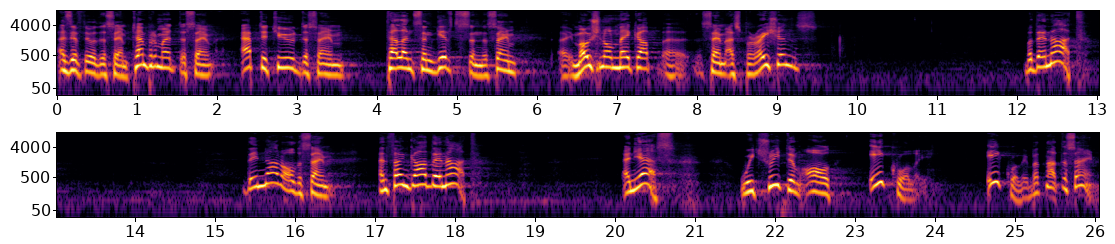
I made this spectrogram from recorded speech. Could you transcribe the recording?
As if they were the same temperament, the same aptitude, the same talents and gifts, and the same emotional makeup, uh, same aspirations, but they're not. They're not all the same. And thank God they're not. And yes, we treat them all equally, equally, but not the same.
